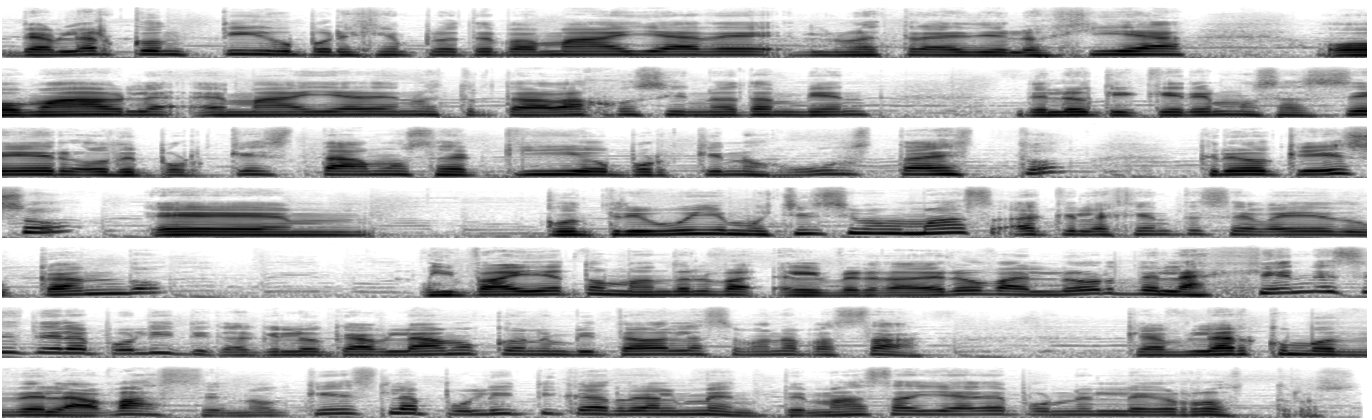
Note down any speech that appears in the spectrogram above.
de hablar contigo, por ejemplo, Tepa, más allá de nuestra ideología o más, habla- eh, más allá de nuestro trabajo, sino también de lo que queremos hacer o de por qué estamos aquí o por qué nos gusta esto. Creo que eso eh, contribuye muchísimo más a que la gente se vaya educando y vaya tomando el, verdadero valor de la génesis de la política, que es lo que hablamos con invitados la semana pasada. Que hablar como de la base, ¿no? ¿Qué es la política realmente? Más allá de ponerle rostros.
